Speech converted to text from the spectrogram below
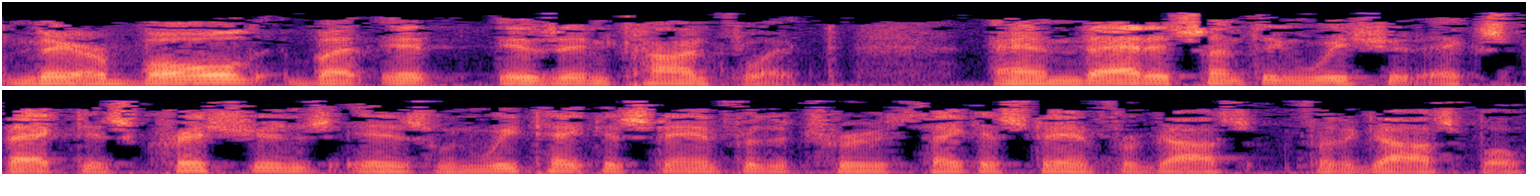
they are bold, but it is in conflict. And that is something we should expect as Christians is when we take a stand for the truth, take a stand for, gospel, for the gospel,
